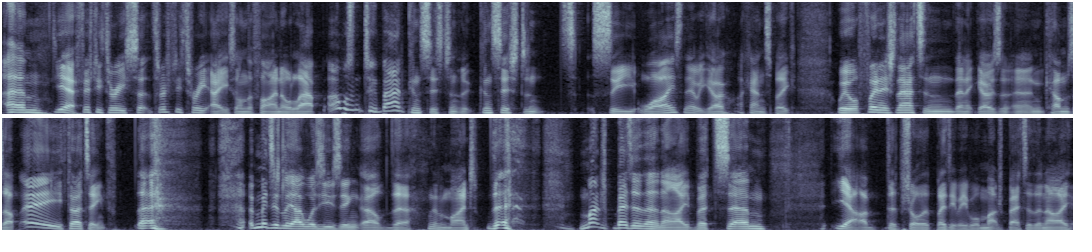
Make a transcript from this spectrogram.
Um, yeah, 53, 53 8 on the final lap. I wasn't too bad consistent consistency wise. There we go. I can speak. We will finish that, and then it goes and comes up. Hey, 13th. Admittedly, I was using. Oh, there. Never mind. Much better than I, but um, yeah, I'm sure there's plenty of people much better than I.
